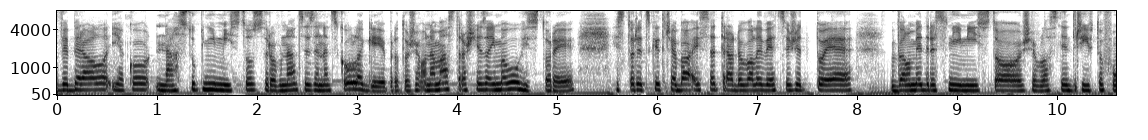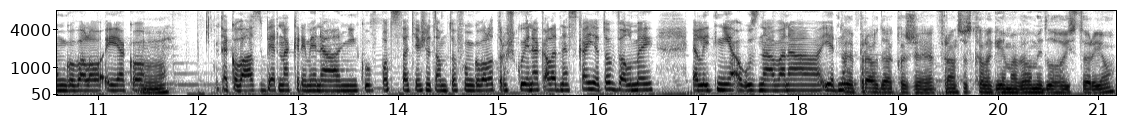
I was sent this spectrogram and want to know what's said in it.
vybral jako nástupní místo zrovna cizineckou legii, protože ona má strašně zajímavou historii. Historicky třeba i se tradovaly věci, že to je velmi drsný místo, že vlastně dřív to fungovalo i jako Mhm. Taková sběrna kriminálníků v podstatě, že tam to fungovalo trošku jinak, ale dneska je to velmi elitní a uznávaná To jedno. je pravda, akože francúzska legia má veľmi dlhú históriu.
